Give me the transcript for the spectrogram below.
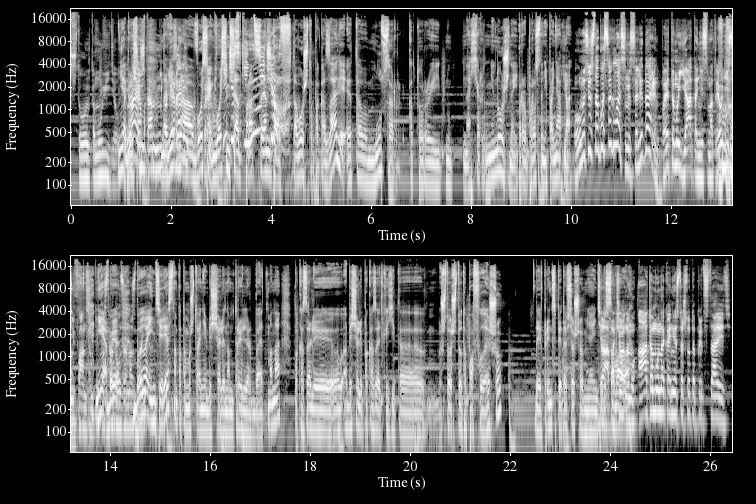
что он там увидел. Нет, Понимаешь, причем, там не наверное, 8, 80% ничего. того, что показали, это мусор, который ну, нахер не нужный. Просто непонятно. Я полностью с тобой согласен и солидарен, поэтому я-то не смотрел DC Phantom. Не, было интересно, потому что они обещали нам трейлер Бэтмена, показали, обещали показать какие-то что, что-то по флешу. Да и, в принципе, это все, что меня интересовало. Да, по черному Адаму наконец-то что-то представить.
